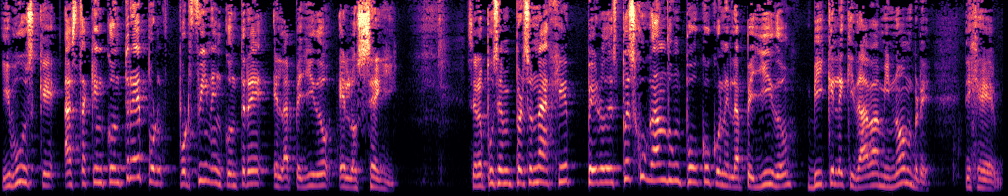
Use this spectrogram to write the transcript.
y busque hasta que encontré, por, por fin encontré el apellido Elosegui. Se lo puse a mi personaje, pero después jugando un poco con el apellido, vi que le quedaba mi nombre. Dije,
